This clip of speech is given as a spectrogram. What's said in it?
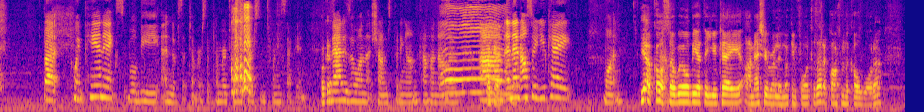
But Point Panics will be end of September, September 21st and 22nd. Okay. That is the one that Sean's putting on Kahanalu. Um, Okay. And then also UK one. Yeah, of course. So we'll be at the UK. I'm actually really looking forward to that. Apart from the cold water,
